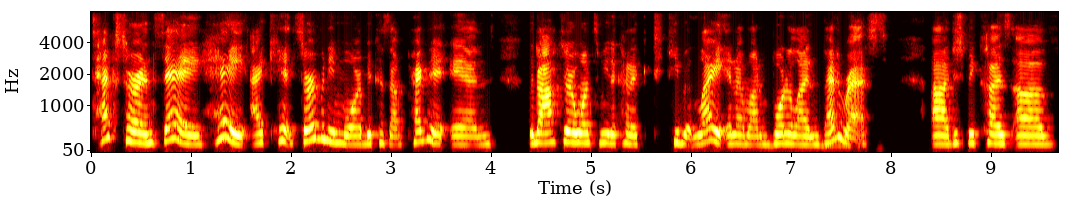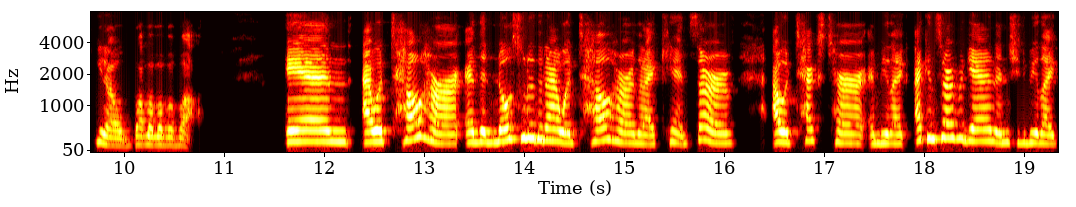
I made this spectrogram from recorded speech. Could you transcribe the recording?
text her and say, "Hey, I can't serve anymore because I'm pregnant, and the doctor wants me to kind of keep it light, and I'm on borderline bed rest, uh, just because of you know blah blah blah blah blah." And I would tell her, and then no sooner than I would tell her that I can't serve, I would text her and be like, "I can serve again," and she'd be like,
